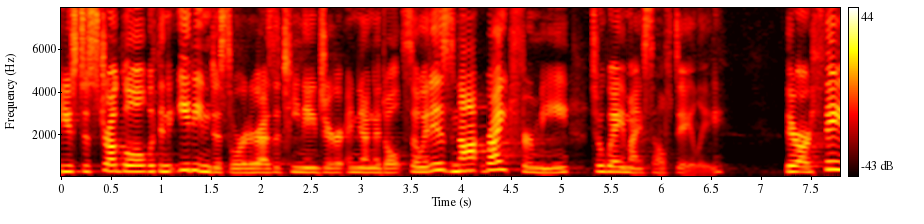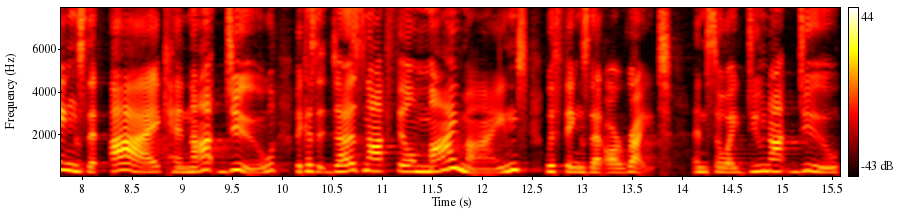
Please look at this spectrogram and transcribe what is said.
used to struggle with an eating disorder as a teenager and young adult, so it is not right for me to weigh myself daily. There are things that I cannot do because it does not fill my mind with things that are right. And so I do not do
